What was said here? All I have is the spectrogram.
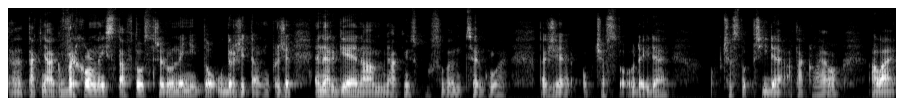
Eh, tak nějak vrcholný stav toho středu, není to udržitelný, protože energie nám nějakým způsobem cirkuluje. Takže občas to odejde, občas to přijde a takhle, jo. Ale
